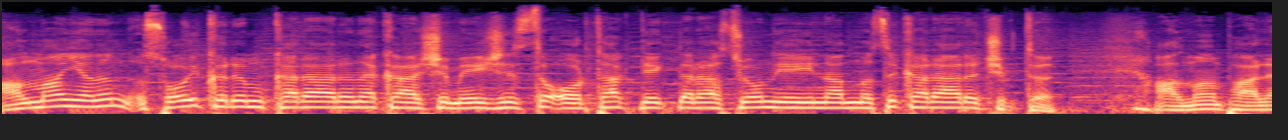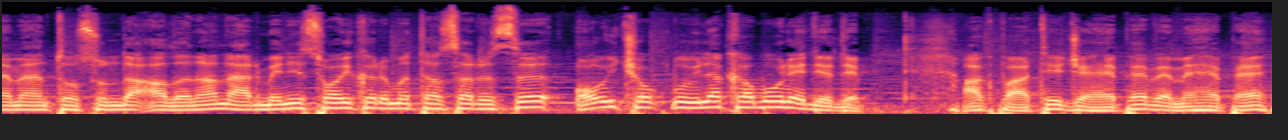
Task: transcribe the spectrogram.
Almanya'nın soykırım kararına karşı mecliste ortak deklarasyon yayınlanması kararı çıktı. Alman parlamentosunda alınan Ermeni soykırımı tasarısı oy çokluğuyla kabul edildi. AK Parti, CHP ve MHP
